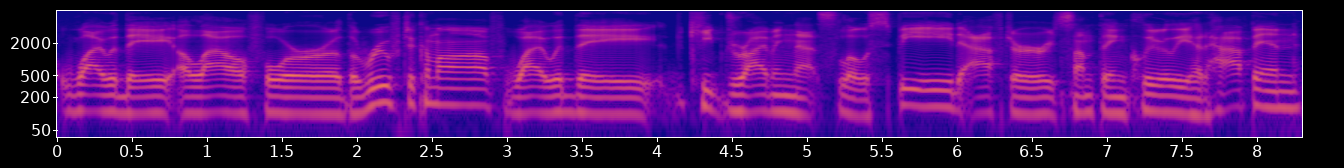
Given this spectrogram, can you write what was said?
Why would they allow for the roof to come off? Why would they keep driving that slow speed after something clearly had happened?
